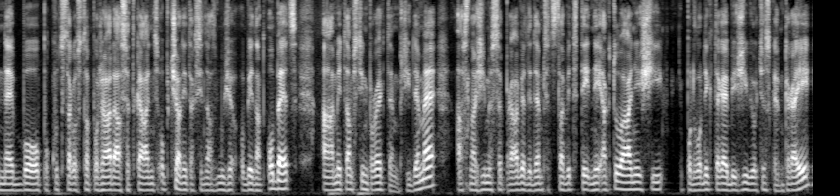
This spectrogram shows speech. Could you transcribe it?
nebo pokud starosta pořádá setkání s občany, tak si nás může objednat obec a my tam s tím projektem přijdeme a snažíme se právě lidem představit ty nejaktuálnější podvody, které běží v Českém kraji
